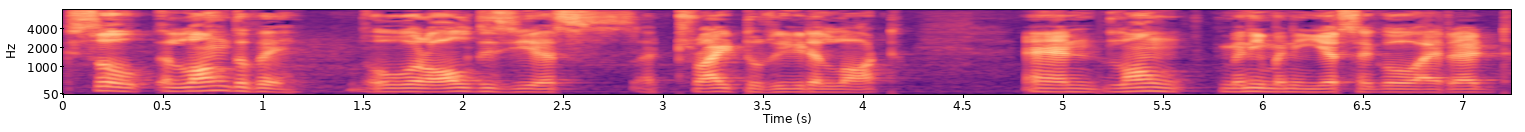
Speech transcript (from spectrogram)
So along the way, over all these years, I tried to read a lot. And long, many, many years ago, I read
